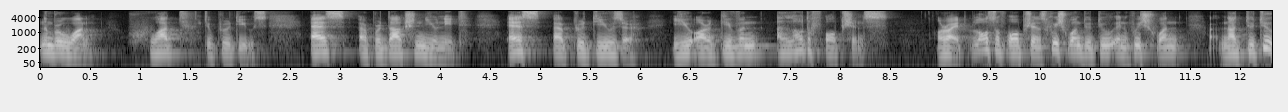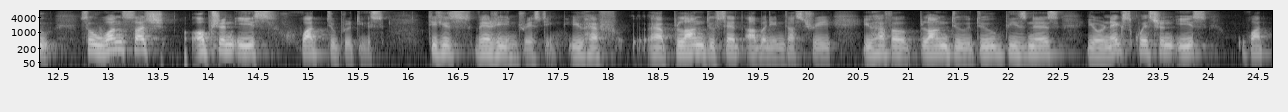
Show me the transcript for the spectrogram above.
Number one, what to produce. As a production unit, as a producer, you are given a lot of options. All right, lots of options, which one to do and which one uh, not to do. So one such option is what to produce. This is very interesting. You have a plan to set up an industry, you have a plan to do business. Your next question is what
